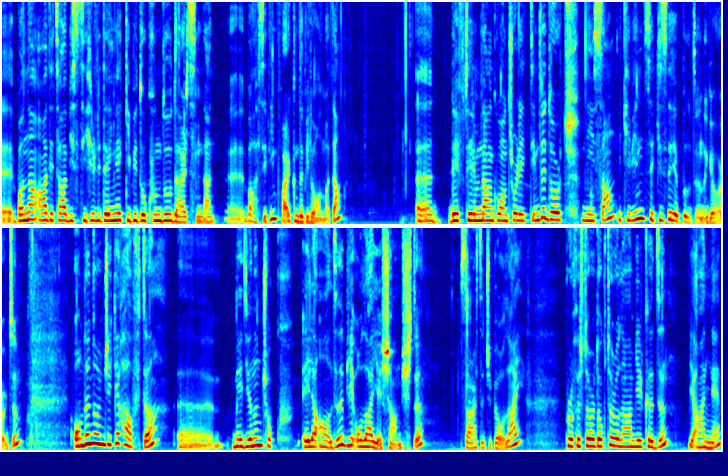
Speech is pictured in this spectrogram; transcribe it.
e, bana adeta bir sihirli değnek gibi dokunduğu dersinden e, bahsedeyim farkında bile olmadan. E, defterimden kontrol ettiğimde 4 Nisan 2008'de yapıldığını gördüm. Ondan önceki hafta e, medyanın çok ele aldığı bir olay yaşanmıştı. Sarsıcı bir olay. Profesör doktor olan bir kadın, bir anne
